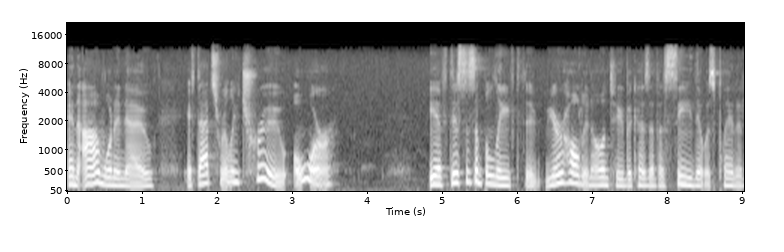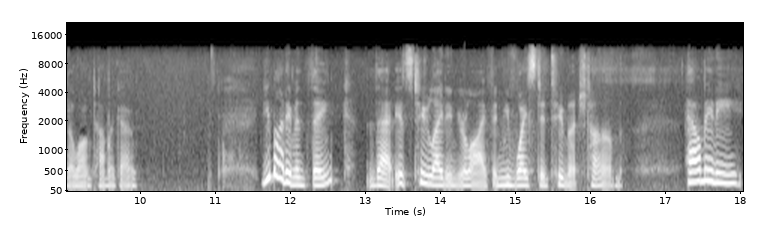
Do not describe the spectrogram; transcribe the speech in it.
And I want to know if that's really true or if this is a belief that you're holding on to because of a seed that was planted a long time ago. You might even think that it's too late in your life and you've wasted too much time. How many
